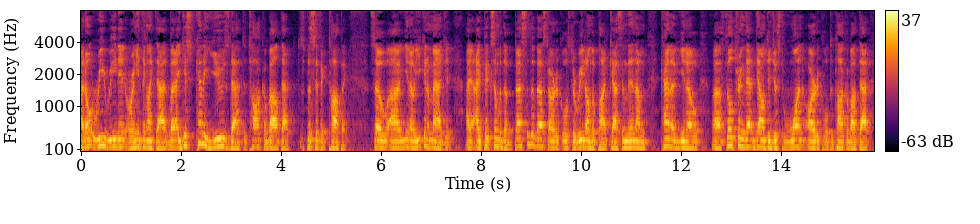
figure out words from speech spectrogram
I don't reread it or anything like that, but I just kind of use that to talk about that specific topic. So, uh, you know, you can imagine I, I, pick some of the best of the best articles to read on the podcast, and then I'm kind of, you know, uh, filtering that down to just one article to talk about that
